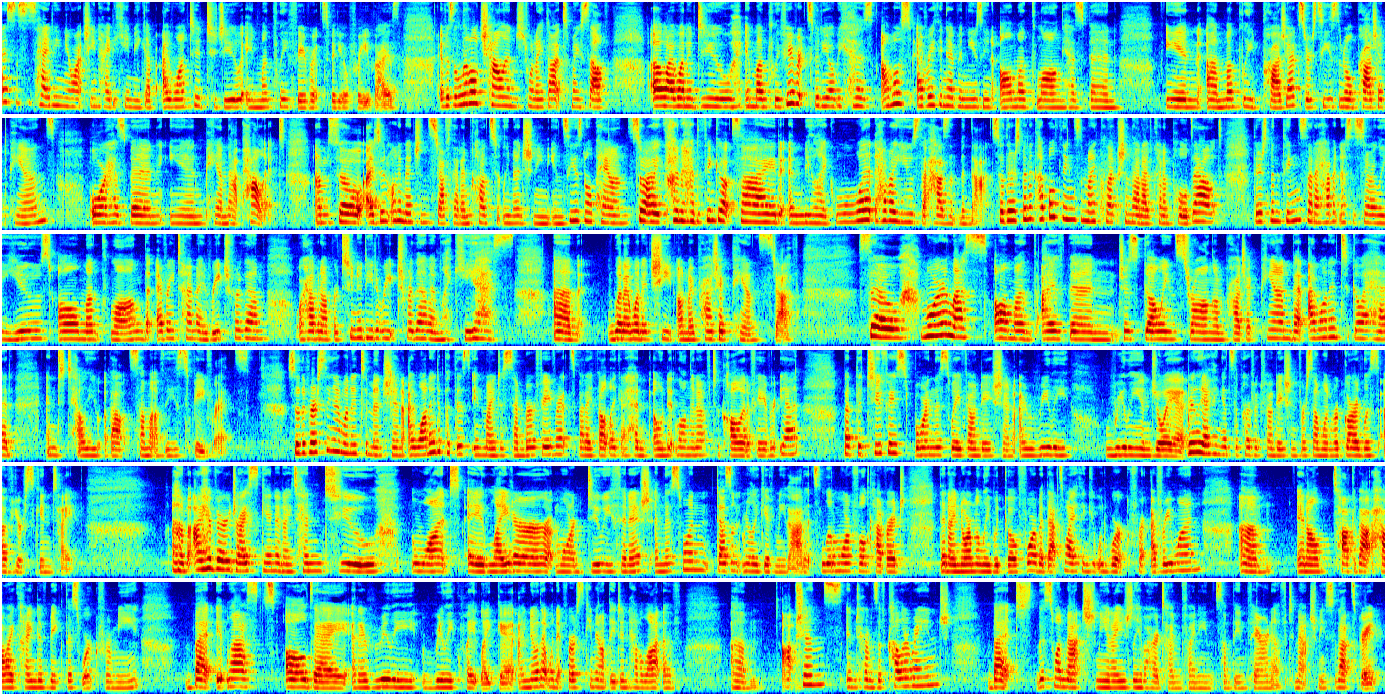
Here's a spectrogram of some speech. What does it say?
guys, this is Heidi and you're watching Heidi K Makeup. I wanted to do a monthly favorites video for you guys. I was a little challenged when I thought to myself, oh, I want to do a monthly favorites video because almost everything I've been using all month long has been in uh, monthly projects or seasonal project pans or has been in Pan That Palette. Um, so I didn't want to mention stuff that I'm constantly mentioning in seasonal pans. So I kind of had to think outside and be like, what have I used that hasn't been that? So there's been a couple things in my collection that I've kind of pulled out. There's been things that I haven't necessarily used all month long, but every time I reach for them or have an opportunity to reach for them, I'm like, yes. Um, when I want to cheat on my project pan stuff. So more or less all month I've been just going strong on Project Pan, but I wanted to go ahead and tell you about some of these favorites. So the first thing I wanted to mention, I wanted to put this in my December favorites, but I felt like I hadn't owned it long enough to call it a favorite yet. But the Too Faced Born This Way foundation, I really, really enjoy it. Really, I think it's the perfect foundation for someone regardless of your skin type. Um, I have very dry skin and I tend to want a lighter, more dewy finish and this one doesn't really give me that. It's a little more full coverage than I normally would go for, but that's why I think it would work for everyone. Um, and I'll talk about how I kind of make this work for me. But it lasts all day and I really, really quite like it. I know that when it first came out, they didn't have a lot of um, options in terms of color range, but this one matched me and I usually have a hard time finding something fair enough to match me, so that's great.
